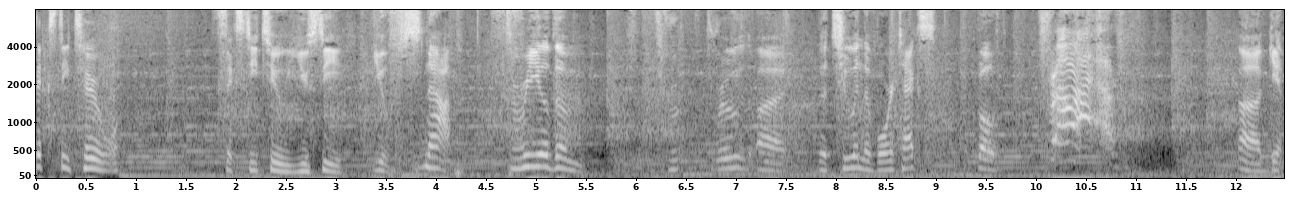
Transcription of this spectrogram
62. 62, you see, you snap three of them th- through uh, the two in the vortex, both uh, get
